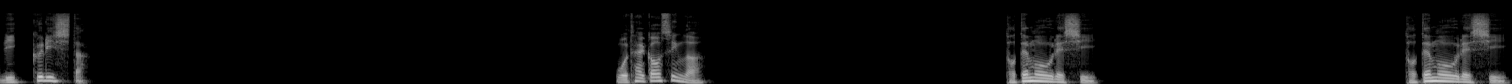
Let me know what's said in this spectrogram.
びっくりした。我太高兴了。とても嬉しい。とても嬉しい。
